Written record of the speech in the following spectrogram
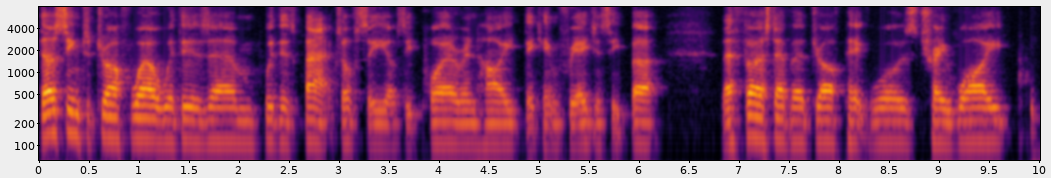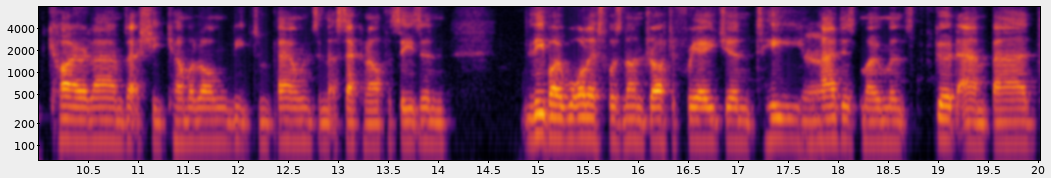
does seem to draft well with his um with his backs. Obviously, obviously Poyer and Hyde they came free agency, but their first ever draft pick was Trey White. Kaiir Elam's actually come along leaps and bounds in that second half of the season. Levi Wallace was an undrafted free agent. He Yeah. had his moments, good and bad.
